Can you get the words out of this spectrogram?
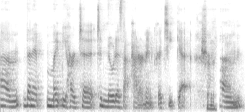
um, then it might be hard to to notice that pattern and critique it. Sure. Um,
